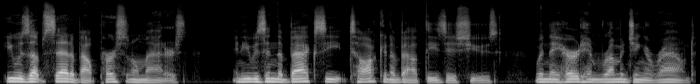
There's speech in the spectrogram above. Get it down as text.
he was upset about personal matters, and he was in the back seat talking about these issues when they heard him rummaging around.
